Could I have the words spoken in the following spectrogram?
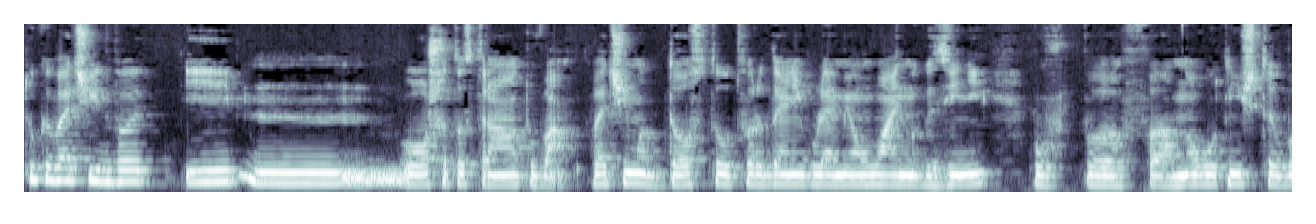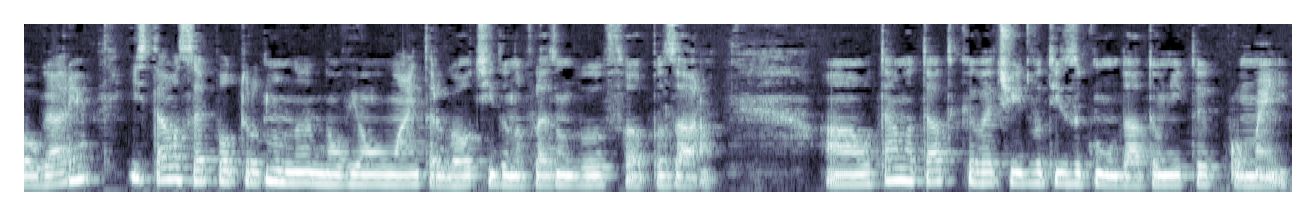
Тук вече идва и м- лошата страна на това. Вече има доста утвърдени големи онлайн магазини в, в, в много от нишите в България и става все по-трудно на нови онлайн търговци да навлезнат в пазара. А, оттам нататък вече идват и законодателните промени.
